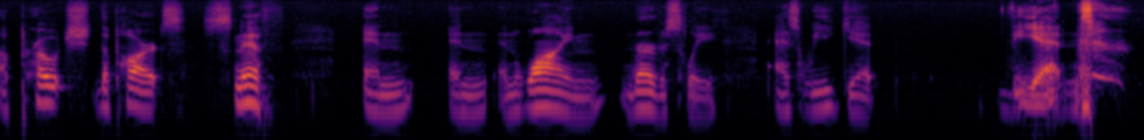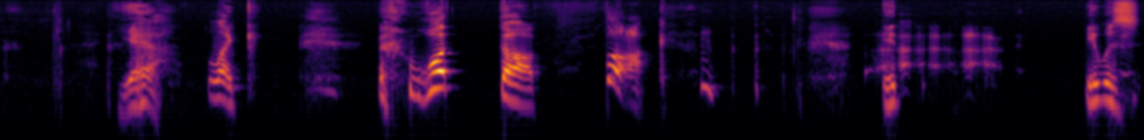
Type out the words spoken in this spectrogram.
approach the parts, sniff, and and and whine nervously as we get the end. Yeah. like, what the fuck? It it was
